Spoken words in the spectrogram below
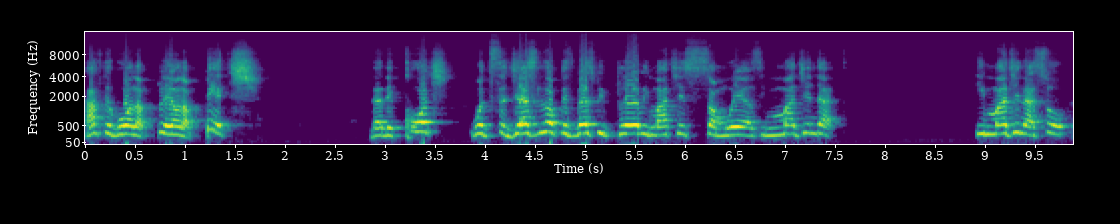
have to go on a play on a pitch that the coach would suggest, look, it's best we play we matches somewhere else. Imagine that. Imagine that. So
